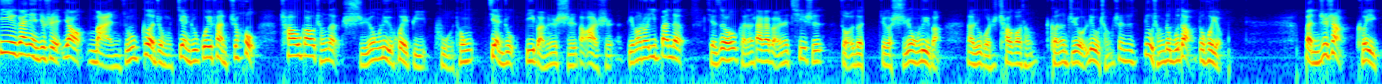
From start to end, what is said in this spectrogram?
第一个概念就是要满足各种建筑规范之后，超高层的使用率会比普通建筑低百分之十到二十。比方说，一般的写字楼可能大概百分之七十左右的这个使用率吧，那如果是超高层，可能只有六成，甚至六成都不到都会有。本质上可以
